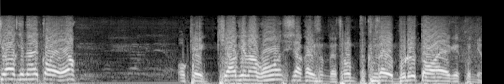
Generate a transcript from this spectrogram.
키 확인 할 거예요? 오케이 키 확인 하고 시작하겠습니다 전 그 사이에 물을 떠와야겠군요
